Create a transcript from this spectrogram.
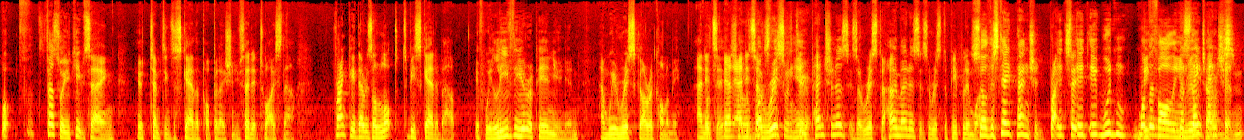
Well, f- first of all, you keep saying you're attempting to scare the population. You've said it twice now. Frankly, there is a lot to be scared about if we leave the European Union and we risk our economy. And it's, Okay, and, and so it's a risk to pensioners, it's a risk to homeowners, it's a risk to people in work. So the state pension, Right, it's, so- it, it wouldn't Well, be the, falling the in real terms. The state pension,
